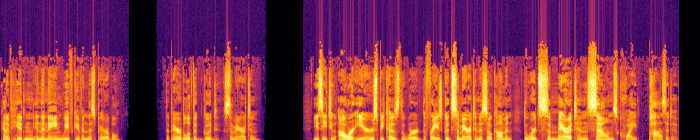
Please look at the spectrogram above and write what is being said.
kind of hidden in the name we've given this parable the parable of the Good Samaritan. You see, to our ears, because the word, the phrase Good Samaritan is so common, the word Samaritan sounds quite positive.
